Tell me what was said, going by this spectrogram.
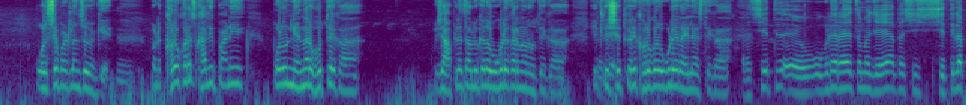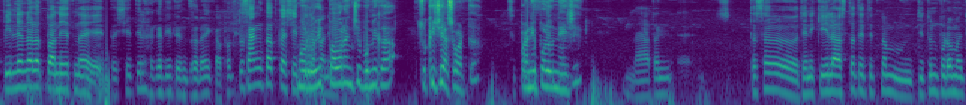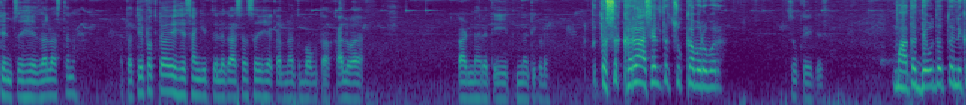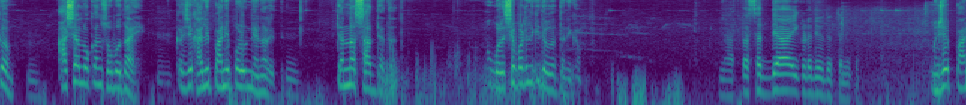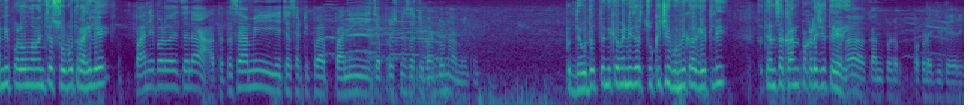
वळसे पाटलांचं योग्य आहे. पण खरोखरच खाली पाणी पळून नेणार होते का? म्हणजे आपल्या तालुक्याला उघडे करणार होते का? इथले शेतकरी खरोखर उघडे राहिले असते का? आता शेती उघडं राहायचं म्हणजे आता शे- शेतीला पिण्यालाच पाणी येत नाही तर शेतीला कधी त्यांचं नाही का? फक्त सांगतात का मग शेतीला रोहित पाणी- पवारांची भूमिका चुकीची असं वाटतं? पाणी पळून न्यायची? नाही आता तसं त्याने केलं असतं तर तिथनं तिथून पुढं मग त्यांचं हे झालं असतं ना. आता ते फक्त हे सांगितलेलं का असं असं हे करणार ते बघता कालवा काढणार आहे ते इथनं तिकडं. तसं खरं असेल तर चूक बरोबर? चूक आहे त्याचं मग आता देवदत्त निकम हम्म, अशा लोकांसोबत आहे हम्म, का जे खाली पाणी पळून नेणार आहेत? हम्म. त्यांना साथ देतात. मग वळसे पाटील की देवदत्त निकम? आणि आता सध्या इकडं देवदत्त निकम. म्हणजे पाणी पळवणाऱ्यांच्या सोबत राहिले? पाणी पळवायचं नाही आता तसं आम्ही याच्यासाठी पा पाणीच्या प्रश्नासाठी भांडलो ना आम्ही पण पण देवदत्त निकम यांनी जर चुकीची भूमिका घेतली तर त्यांचा कान पकडायची तयारी. हा कानपड पकडायची तयारी.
